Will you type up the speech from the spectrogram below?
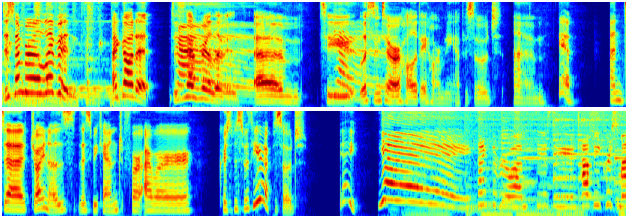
December 11th. I got it. December Yay. 11th. Um to Yay. listen to our holiday harmony episode. Um yeah. And uh join us this weekend for our Christmas with you episode. Yay. Yay! Thanks, everyone. See you soon. Happy Christmas.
